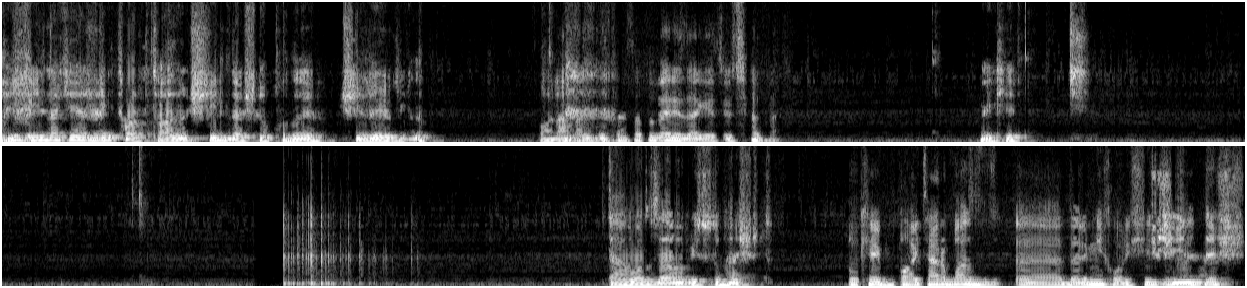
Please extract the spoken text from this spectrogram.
I feel like a retard تا الان shield داشتم خدایا. shield رو use میدم حالا اول defense اتو بریز اگه چیز شد. okay. دوازده و بیست و هشت. okay bite رو باز داری می‌خوری. shield می‌کنه. shield ش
